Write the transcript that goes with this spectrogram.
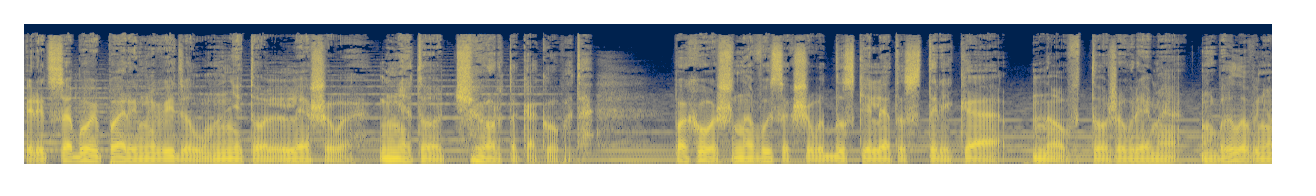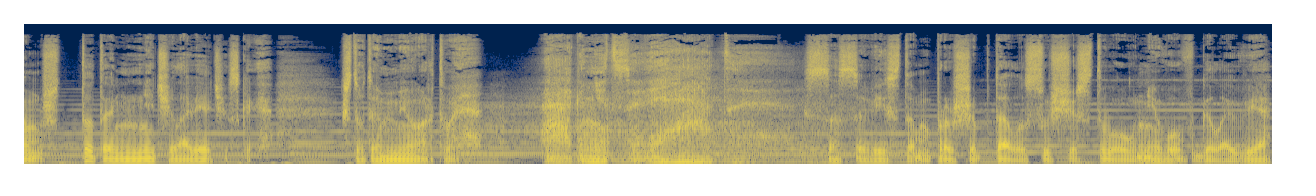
Перед собой парень видел не то лешего, не то черта какого-то. Похож на высохшего до скелета старика, но в то же время было в нем что-то нечеловеческое — что-то мертвое. «Огнецвет!» Со свистом прошептало существо у него в голове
